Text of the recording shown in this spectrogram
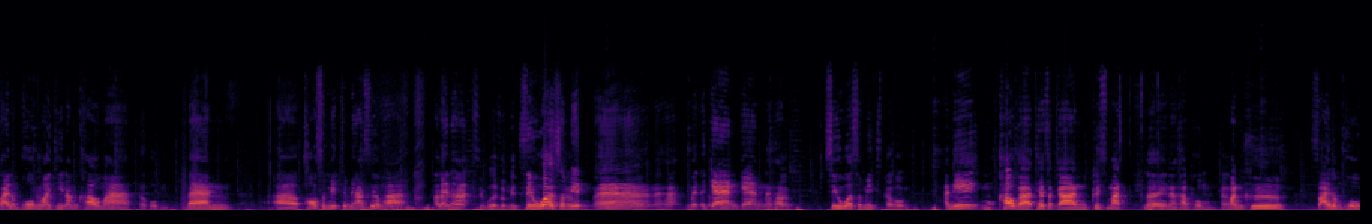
สายลำโพงครับหน่อยที่นำเข้ามา ครับผมแบรนด์อ่าพอลสมิธใช่ไหมฮะ เสื้อผ้า อะไรนะฮะซิลเวอร์สมิธ ซิลเวอร์สมิธครับผมอ่าครับนะฮะไม่แกล้งแกล้งนะครับ ครับ ซิลเวอร์สมิธครับผม อันนี้เข้ากับเทศกาลคริสต์มาสเลยนะครับผม ครับ มันคือสายลำโพง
